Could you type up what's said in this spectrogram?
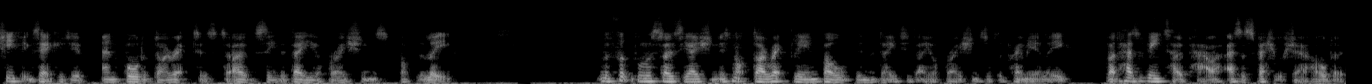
chief executive, and board of directors to oversee the daily operations of the league. The Football Association is not directly involved in the day-to-day operations of the Premier League, but has veto power as a special shareholder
